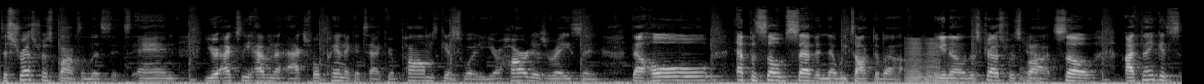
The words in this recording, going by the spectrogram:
the stress response elicits and you're actually having an actual panic attack. Your palms get sweaty your heart is racing the whole episode 7 that we talked about mm-hmm. you know the stress response. Yeah. so i think it's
